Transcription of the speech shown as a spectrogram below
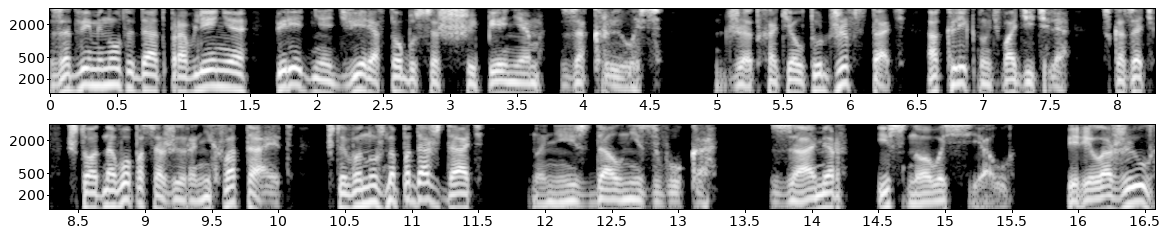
За две минуты до отправления передняя дверь автобуса с шипением закрылась. Джет хотел тут же встать, окликнуть водителя, сказать, что одного пассажира не хватает, что его нужно подождать, но не издал ни звука. Замер и снова сел. Переложил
